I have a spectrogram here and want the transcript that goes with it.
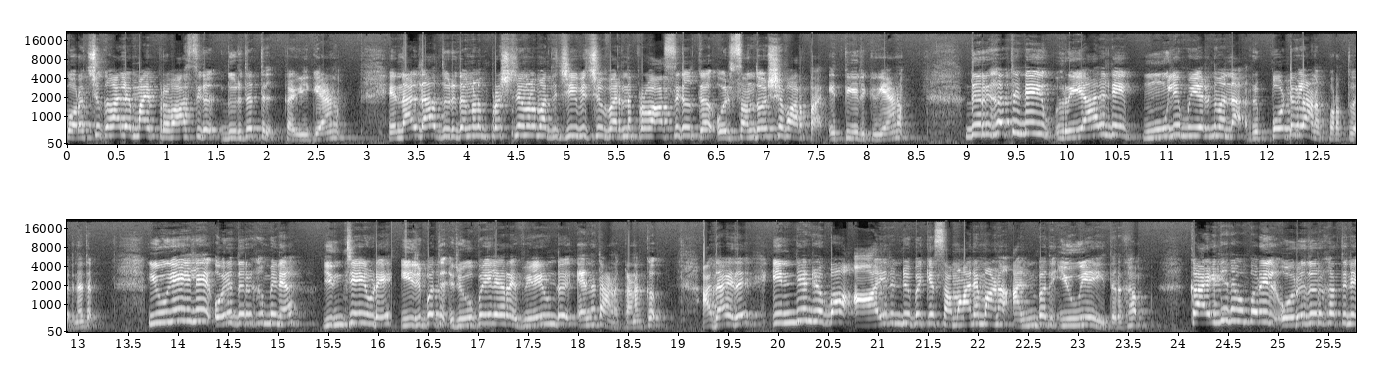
കുറച്ചുകാലമായി പ്രവാസികൾ ദുരിതത്തിൽ കഴിയുകയാണ്. എന്നാൽ ദാ ദുരിതങ്ങളും പ്രശ്നങ്ങളും അതിജീവിച്ച് വരുന്ന പ്രവാസികൾക്ക് ഒരു സന്തോഷ വാർത്ത എത്തിയിരിക്കുകയാണ്. ദീർഘത്തിന്റെയും റിയാലിന്റെയും മൂല്യം ഉയർന്നുവെന്ന റിപ്പോർട്ടുകളാണ് പുറത്തുവരുന്നത്. യു എയിലെ ഒരു ദീർഘമിന് ഇന്ത്യയുടെ ഇരുപത് രൂപയിലേറെ വിലയുണ്ട് എന്നതാണ് കണക്ക്. അതായത് ഇന്ത്യൻ രൂപ ആയിരം രൂപയ്ക്ക് സമാനമാണ് അൻപത് യു എ ദീർഘം കഴിഞ്ഞ നവംബറിൽ ഒരു ദീർഘത്തിന്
